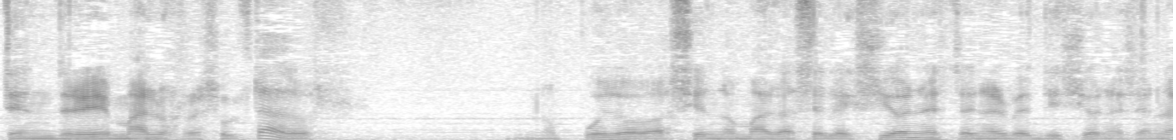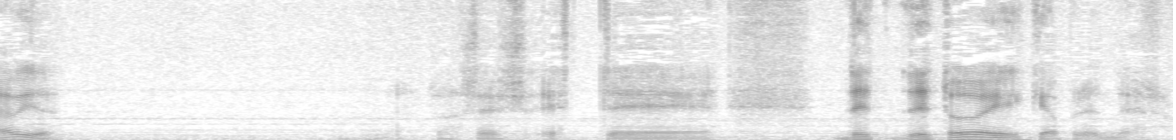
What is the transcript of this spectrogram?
tendré malos resultados. No puedo, haciendo malas elecciones, tener bendiciones en la vida. Entonces, este, de, de todo hay que aprender.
